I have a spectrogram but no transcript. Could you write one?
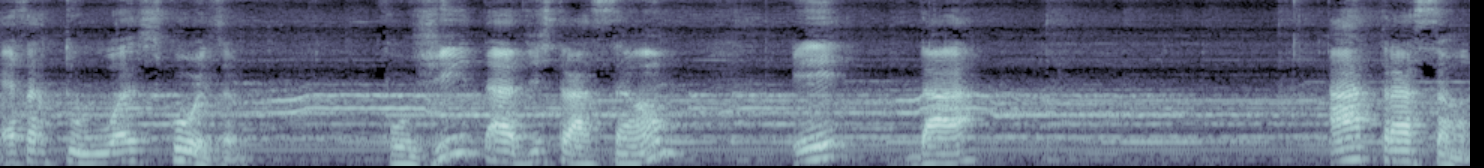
essas duas coisas: fugir da distração e da atração.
